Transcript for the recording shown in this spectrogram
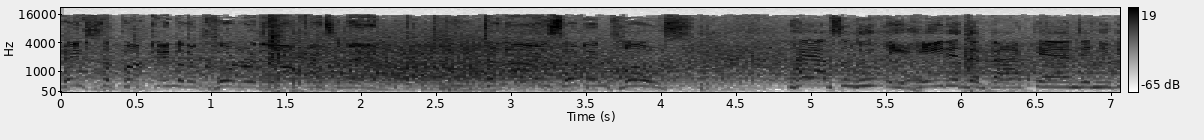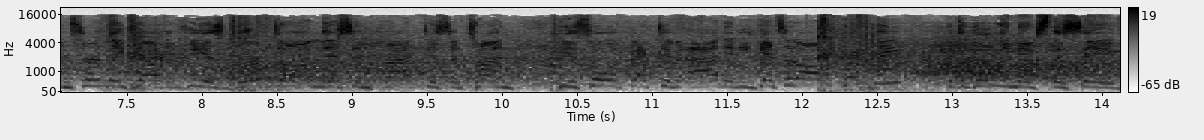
Takes the puck into the corner of the offensive end. Denies him in close. I absolutely hated the back end, and you can certainly tell that he has worked on this in practice a ton. He is so effective at it. He gets it off quickly, but the goalie makes the save.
